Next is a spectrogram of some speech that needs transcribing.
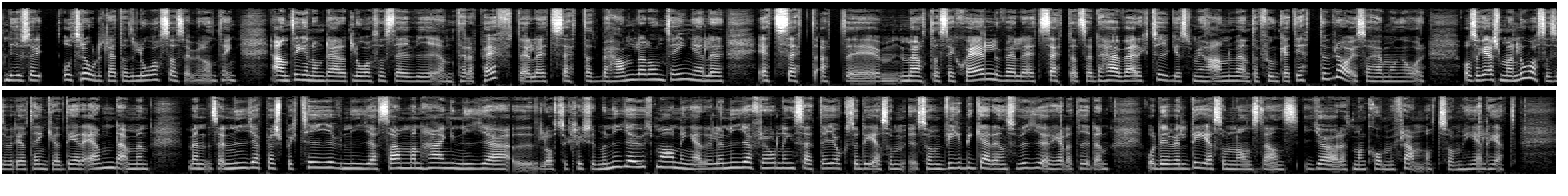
det är otroligt lätt att låsa sig vid någonting. Antingen om det är att låsa sig vid en terapeut eller ett sätt att behandla någonting eller ett sätt att eh, möta sig själv eller ett sätt att säga det här verktyget som jag har använt har funkat jättebra i så här många år. Och så kanske man låser sig vid det och tänker att det är det enda. Men, men så här, nya perspektiv, nya sammanhang, nya, eh, låter så klyschigt, men nya utmaningar eller nya förhållningssätt är ju också det som, som vidgar ens vyer hela tiden. Och det är väl det som någonstans gör att man kommer framåt som helhet.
